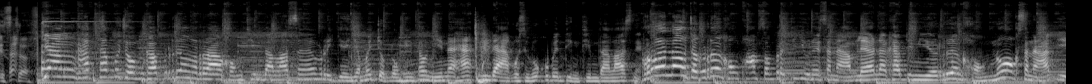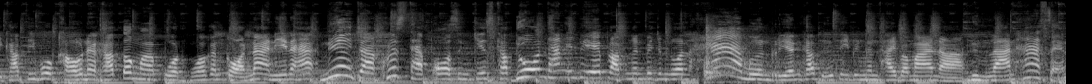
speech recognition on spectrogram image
It's tough. ยังครับท่านผู้ชมครับ เรื่องราวของทีมดัลลัสแมวริกยังไม่จบลงเพียงเท่านี้นะฮะมึงด่ากูสิว่ากูเป็นติ่งทีมดัลลัสเนี่ย เพราะนอกจากเรื่องของความสำเร็จที่อยู่ในสนามแล้วนะครับยังมีเรื่องของนอกสนามอีกครับ ที่พวกเขานะครับต้องมาปวดหัวกันก่อนหน้านี้นะฮะ เนื่องจากคริสแทปพอซิงกิสครับโดนทาง NBA ปรับเงินเป็นจำนวน 50,000 เหรียญครับหรือตีเป็นเงินไทยประมาณอ่า1ล้าน5แสน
